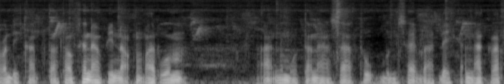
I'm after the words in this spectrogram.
สวัสดีครับ ต่อทองชนะพี่น้องมาร่วมอนุโมทนาสาธุบุญใส่บาตรด้วยกันนะครับ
